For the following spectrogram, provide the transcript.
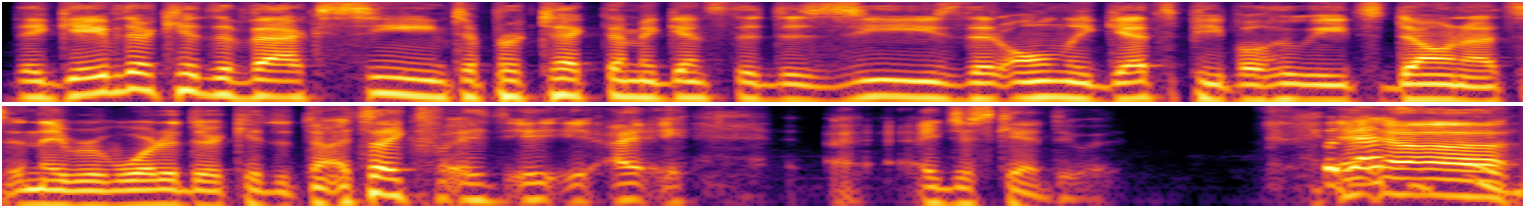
They gave their kids a vaccine to protect them against the disease that only gets people who eats donuts, and they rewarded their kids with donuts. It's like it, it, I, I, I just can't do it. But that's Uh,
